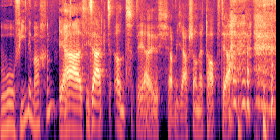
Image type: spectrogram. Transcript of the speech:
wo viele machen? Ja, sie sagt, und ja, ich habe mich auch schon ertappt, ja.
